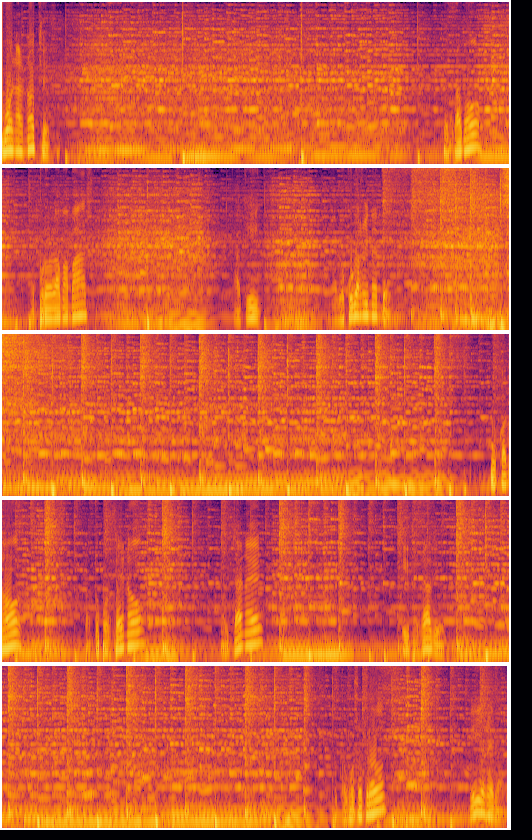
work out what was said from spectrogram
Buenas noches. Empezamos un programa más aquí la Locura Remember. Búscanos tanto por Ceno, Maitaner y mi radio. vosotros, Guille Herrera.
